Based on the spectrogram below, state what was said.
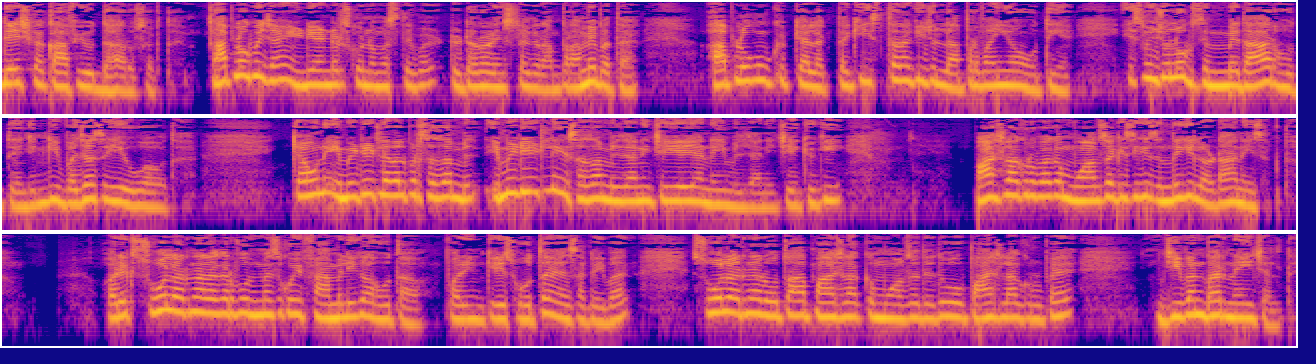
देश का काफ़ी उद्धार हो सकता है। आप लोग भी जाएँ इंडिया इंडर्स को नमस्ते पर ट्विटर और इंस्टाग्राम पर, हमें बताएँ, आप लोगों को क्या लगता है कि इस तरह की जो लापरवाहियाँ होती हैं, इसमें जो लोग जिम्मेदार होते हैं, जिनकी वजह से ये हुआ होता है, क्या उन्हें इमीडिएट लेवल पर सजा इमीडिएटली सजा मिल जानी चाहिए या नहीं मिल जानी चाहिए? क्योंकि पाँच लाख रुपए का मुआवजा किसी की ज़िंदगी लौटा नहीं सकता। और एक सोल अर्नर अगर वो उनमें से कोई फैमिली का होता फॉर इन केस होता है ऐसा कई बार सोल अर्नर होता, आप पाँच लाख का मुआवजा देते, वो पाँच लाख रुपए जीवन भर नहीं चलते।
